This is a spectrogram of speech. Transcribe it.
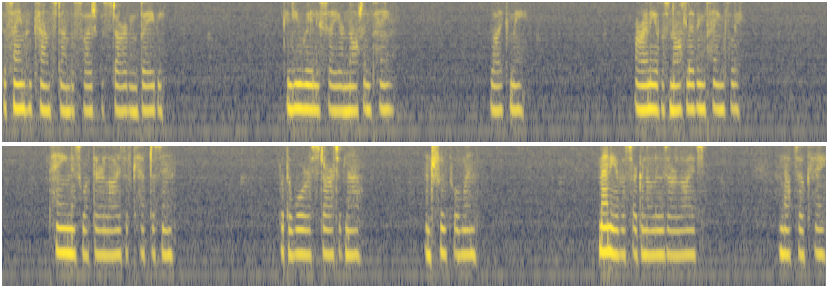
The same who can't stand the sight of a starving baby. Can you really say you're not in pain? Like me? Are any of us not living painfully? Pain is what their lies have kept us in. But the war has started now, and truth will win. Many of us are going to lose our lives, and that's okay,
